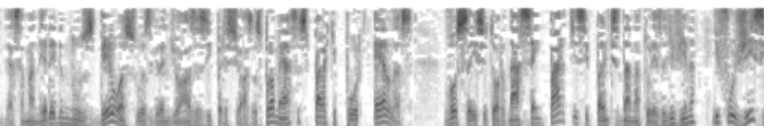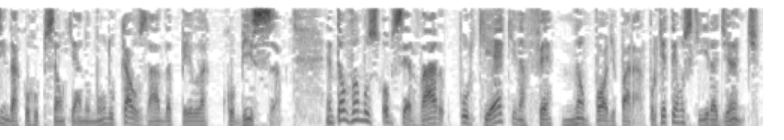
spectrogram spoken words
Dessa maneira, ele nos deu as suas grandiosas e preciosas promessas, para que por elas vocês se tornassem participantes da natureza divina e fugissem da corrupção que há no mundo causada pela cobiça. Então vamos observar por que é que na fé não pode parar, porque temos que ir adiante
